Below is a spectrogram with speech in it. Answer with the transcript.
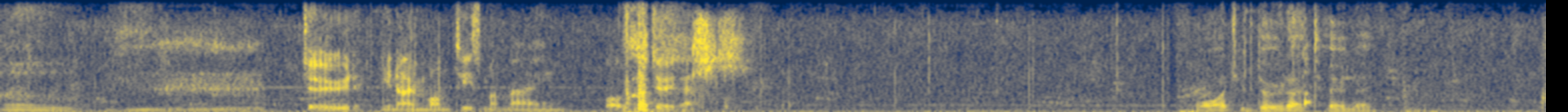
Dude, you know Monty's my main. Why would you do that? Why'd you do that to me?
